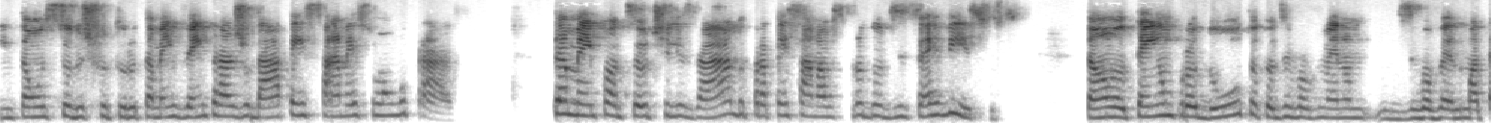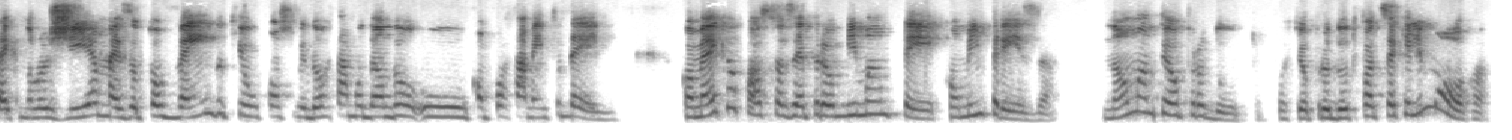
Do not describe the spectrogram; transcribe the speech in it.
Então, o estudo de futuro também vem para ajudar a pensar nesse longo prazo. Também pode ser utilizado para pensar novos produtos e serviços. Então, eu tenho um produto, eu estou desenvolvendo, desenvolvendo uma tecnologia, mas eu estou vendo que o consumidor está mudando o comportamento dele. Como é que eu posso fazer para eu me manter como empresa? Não manter o produto, porque o produto pode ser que ele morra.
